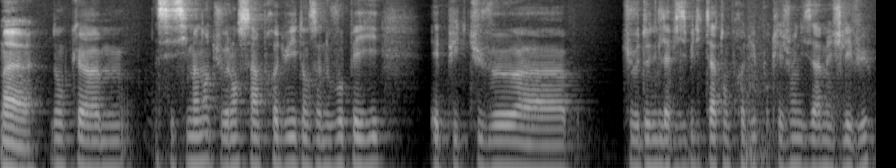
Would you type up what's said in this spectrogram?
Ouais. Donc, euh, c'est si maintenant tu veux lancer un produit dans un nouveau pays et puis que tu veux, euh, tu veux donner de la visibilité à ton produit pour que les gens disent Ah, mais je l'ai vu,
